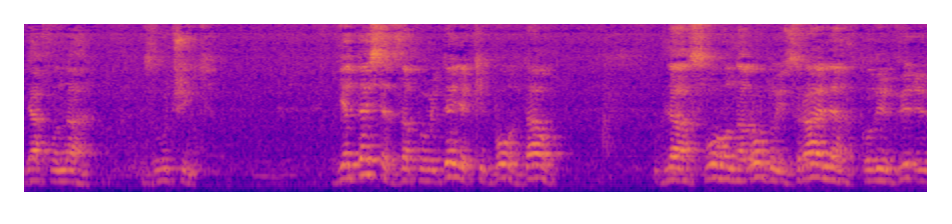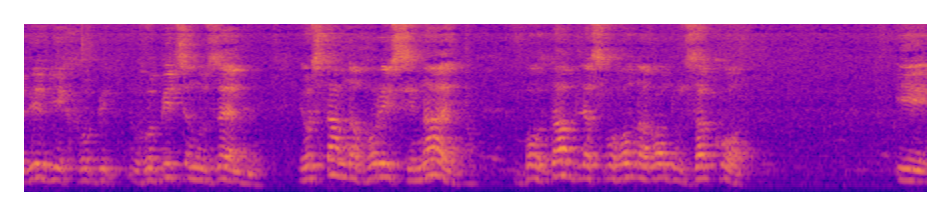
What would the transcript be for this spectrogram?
як вона звучить? Є 10 заповідей, які Бог дав для свого народу Ізраїля, коли вів їх в обіцяну землю. І ось там на горі Сінай Бог дав для свого народу закон. І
